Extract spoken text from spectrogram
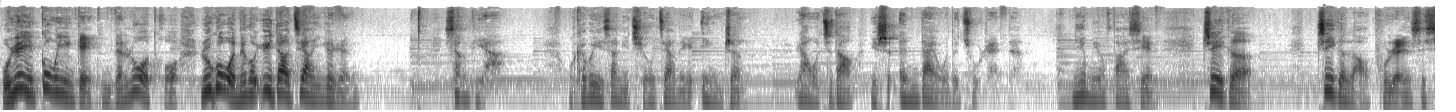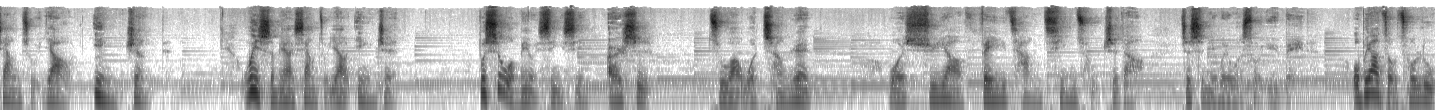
我愿意供应给你的骆驼。如果我能够遇到这样一个人，上帝啊，我可不可以向你求这样的一个印证？”让我知道你是恩待我的主人的。你有没有发现，这个这个老仆人是向主要印证的？为什么要向主要印证？不是我没有信心，而是主啊，我承认我需要非常清楚知道这是你为我所预备的。我不要走错路，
